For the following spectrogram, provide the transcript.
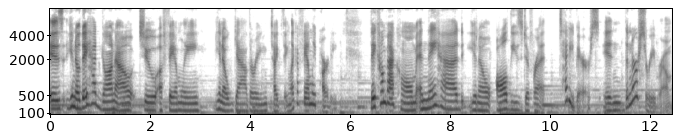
is you know they had gone out to a family you know gathering type thing like a family party they come back home and they had you know all these different teddy bears in the nursery room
